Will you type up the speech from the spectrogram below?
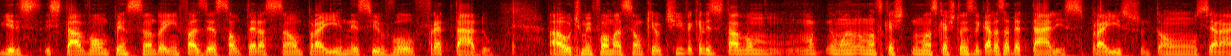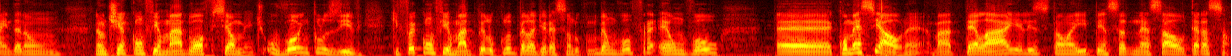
E eles estavam pensando aí em fazer essa alteração para ir nesse voo fretado. A última informação que eu tive é que eles estavam uma, uma, umas, umas questões ligadas a detalhes para isso. Então o Ceará ainda não, não tinha confirmado oficialmente. O voo, inclusive, que foi confirmado pelo clube, pela direção do clube, é um voo, é um voo é, comercial, né? Até lá e eles estão aí pensando nessa alteração.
